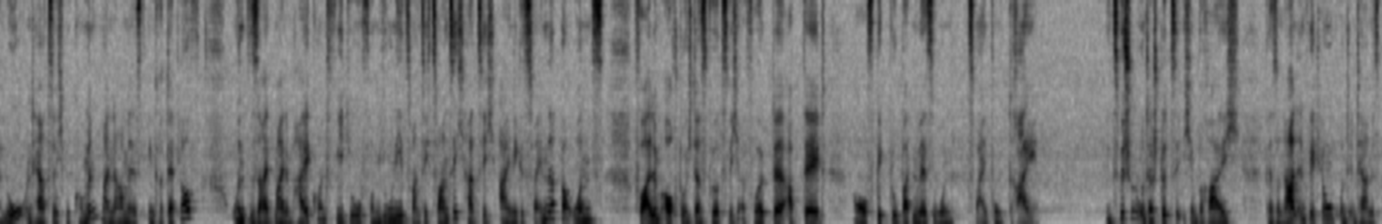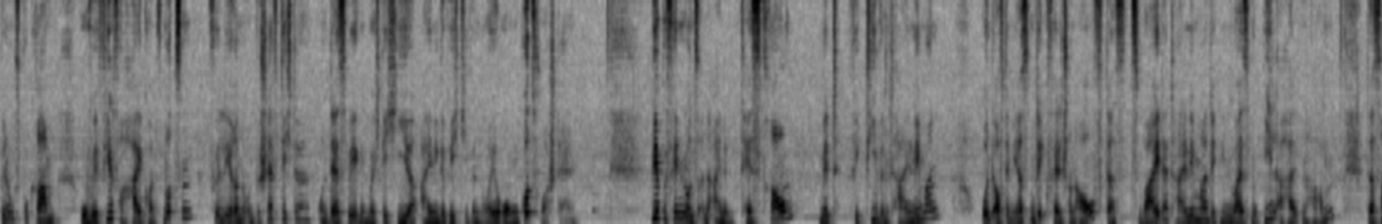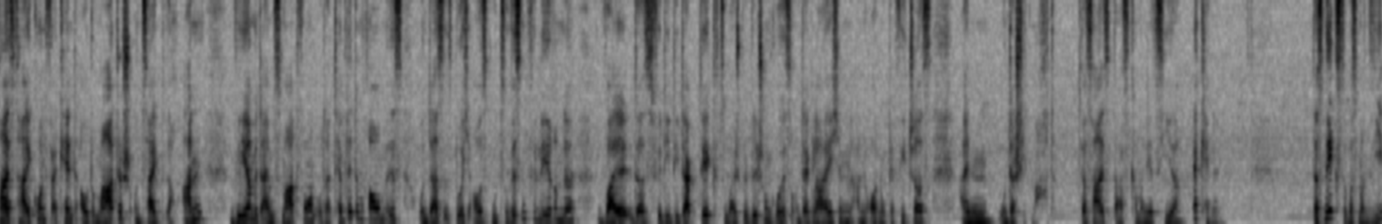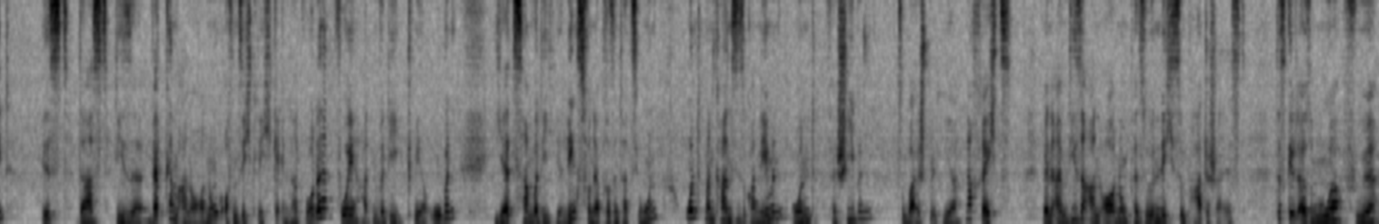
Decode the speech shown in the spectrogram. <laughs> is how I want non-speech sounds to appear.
Hallo und herzlich willkommen. Mein Name ist Ingrid Detloff und seit meinem HighConf-Video vom Juni 2020 hat sich einiges verändert bei uns, vor allem auch durch das kürzlich erfolgte Update auf BigBlue-Button Version 2.3. Inzwischen unterstütze ich im Bereich Personalentwicklung und internes Bildungsprogramm, wo wir vielfach HighConf nutzen für Lehrende und Beschäftigte und deswegen möchte ich hier einige wichtige Neuerungen kurz vorstellen. Wir befinden uns in einem Testraum mit fiktiven Teilnehmern und auf den ersten Blick fällt schon auf, dass zwei der Teilnehmer den Hinweis mobil erhalten haben. Das heißt, HighConf erkennt automatisch und zeigt auch an, wer mit einem Smartphone oder Tablet im Raum ist. Und das ist durchaus gut zu wissen für Lehrende, weil das für die Didaktik, zum Beispiel Bildschirmgröße und dergleichen, Anordnung der Features, einen Unterschied macht. Das heißt, das kann man jetzt hier erkennen. Das nächste, was man sieht, ist, dass diese Webcam-Anordnung offensichtlich geändert wurde. Vorher hatten wir die quer oben, jetzt haben wir die hier links von der Präsentation und man kann sie sogar nehmen und verschieben, zum Beispiel hier nach rechts, wenn einem diese Anordnung persönlich sympathischer ist. Das gilt also nur für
